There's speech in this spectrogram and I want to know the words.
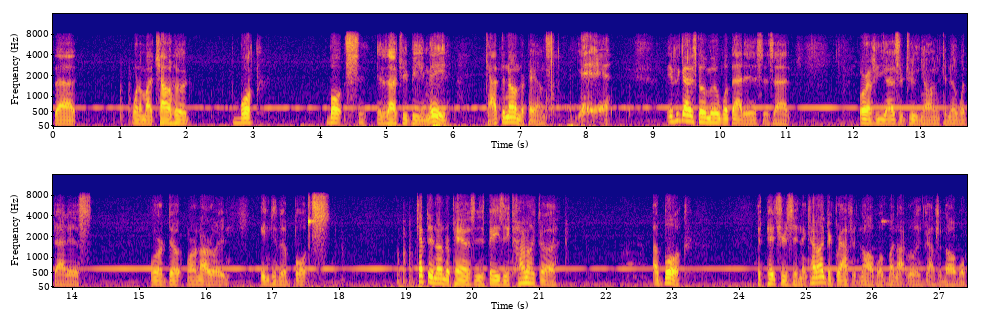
that one of my childhood book books is actually being made, Captain Underpants. Yeah! If you guys don't know what that is, is that, or if you guys are too young to know what that is, or don't, or not really into the books, Captain Underpants is basically kind of like a a book with pictures in it, kind of like a graphic novel, but not really a graphic novel,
